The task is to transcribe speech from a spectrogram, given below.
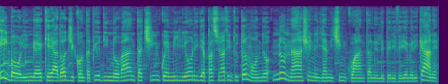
Il bowling, che ad oggi conta più di 95 milioni di appassionati in tutto il mondo, non nasce negli anni 50 nelle periferie americane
